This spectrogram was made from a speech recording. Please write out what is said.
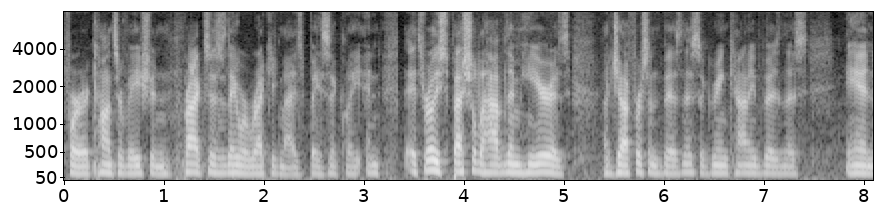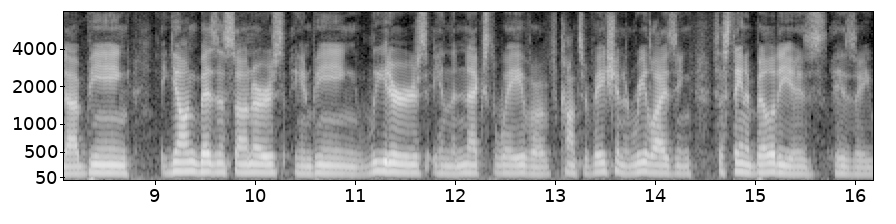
for conservation practices. They were recognized basically, and it's really special to have them here as a Jefferson business, a Greene County business, and uh, being young business owners and being leaders in the next wave of conservation and realizing sustainability is is a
